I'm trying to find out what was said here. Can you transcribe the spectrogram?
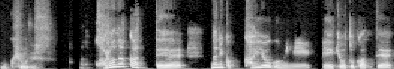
目標です。コロナ禍って何か海洋ゴミに影響とかって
